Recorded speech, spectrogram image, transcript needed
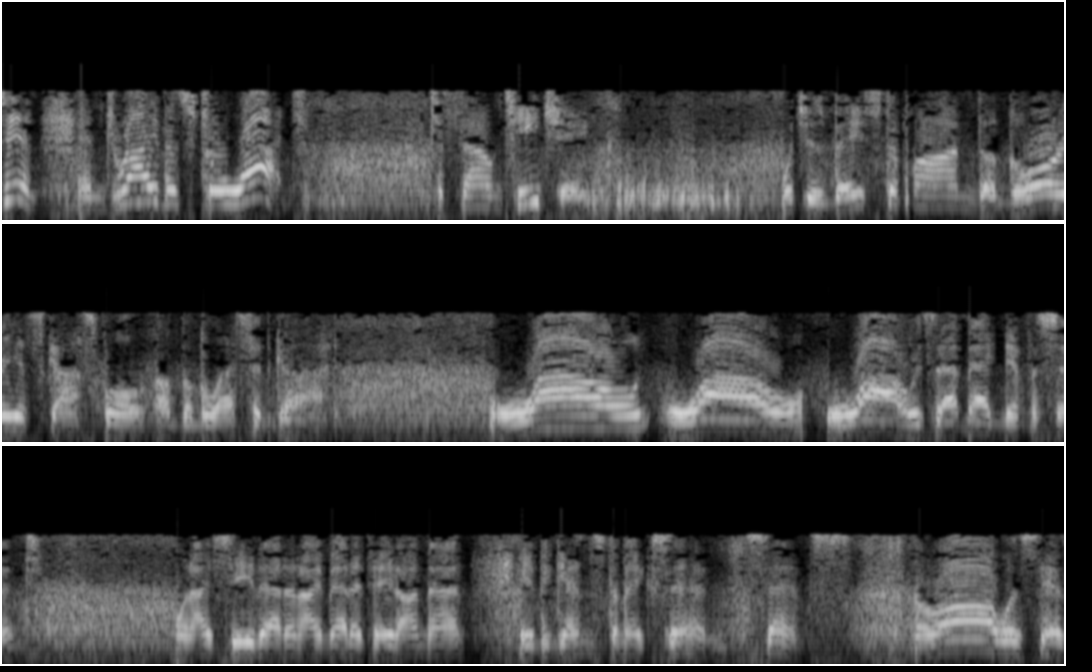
sin and drive us to what? To sound teaching which is based upon the glorious gospel of the blessed God. Wow, wow, wow, is that magnificent. When I see that and I meditate on that, it begins to make sense. The law was, has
